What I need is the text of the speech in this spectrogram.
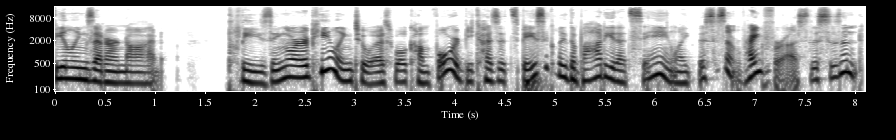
Feelings that are not pleasing or appealing to us will come forward because it's basically the body that's saying, like, this isn't right for us. This isn't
